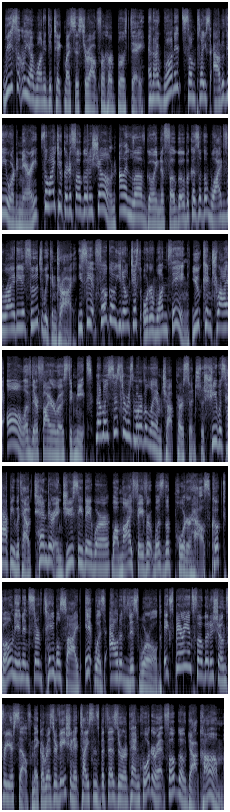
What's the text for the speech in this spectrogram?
Recently, I wanted to take my sister out for her birthday, and I wanted someplace out of the ordinary, so I took her to Fogo de Chão. I love going to Fogo because of the wide variety of foods we can try. You see, at Fogo, you don't just order one thing. You can try all of their fire roasted meats. Now, my sister is more of a lamb chop person, so she was happy with how tender and juicy they were, while my favorite was the porterhouse. Cooked bone in and served tableside, it was out of this world. Experience Fogo de Chão for yourself. Make a reservation at Tyson's Bethesda or Penn Quarter at Fogo.com.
